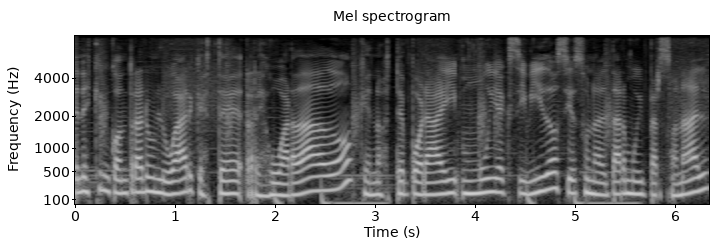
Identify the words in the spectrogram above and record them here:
tenés que encontrar un lugar que esté resguardado, que no esté por ahí muy exhibido, si es un altar muy personal.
